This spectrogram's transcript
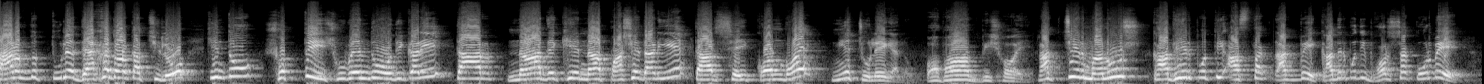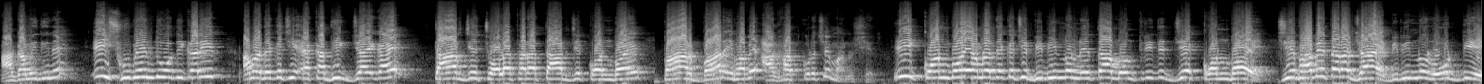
তার তো তুলে দেখা দরকার ছিল, কিন্তু সত্যি শুভেন্দু অধিকারী তার না দেখে, না পাশে দাঁড়িয়ে তার সেই কনভয় নিয়ে চলে গেল। অবাক বিষয়। রাজ্যের মানুষ কাদের প্রতি আস্থা রাখবে কাদের প্রতি ভরসা করবে আগামী দিনে? এই শুভেন্দু অধিকারীর আমরা দেখেছি একাধিক জায়গায় তার যে চলাফেরা, তার যে কনভয়, বারবার এভাবে আঘাত করেছে মানুষের। এই কনভয় আমরা দেখেছি বিভিন্ন নেতা, মন্ত্রীদের যে কনভয়, যেভাবে তারা যায় বিভিন্ন রোড দিয়ে,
